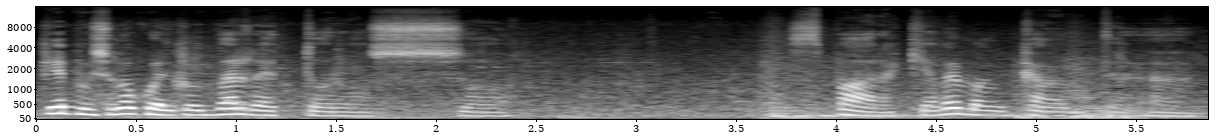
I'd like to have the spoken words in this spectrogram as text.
Che poi sono quelli col berretto rosso. Spara, chiave mancante. eh.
